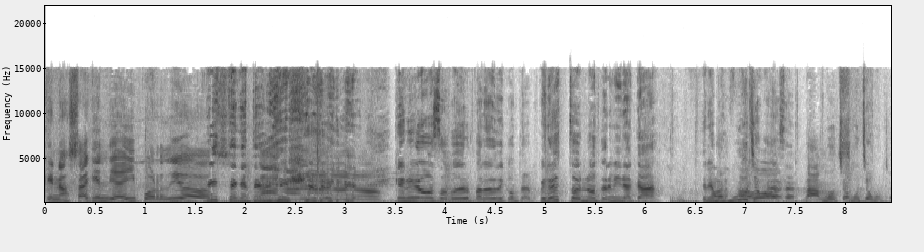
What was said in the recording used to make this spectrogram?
Que nos saquen de ahí, por Dios. Viste que te No, dije no, no, no. que no íbamos a poder parar de comprar. Pero esto no termina acá. Tenemos Por mucho favor, para hacer. vamos. Mucho, mucho, mucho.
